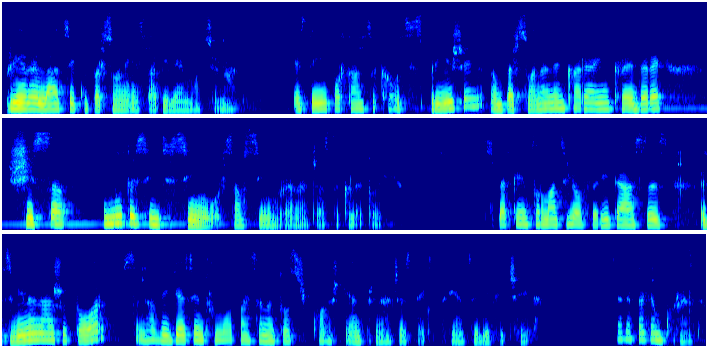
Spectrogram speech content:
prin relații cu persoane instabile emoțional. Este important să cauți sprijin în persoanele în care ai încredere și să nu te simți singur sau singură în această călătorie. Sper că informațiile oferite astăzi îți vin în ajutor să navighezi într-un mod mai sănătos și conștient prin aceste experiențe dificile. Ne revedem curând!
